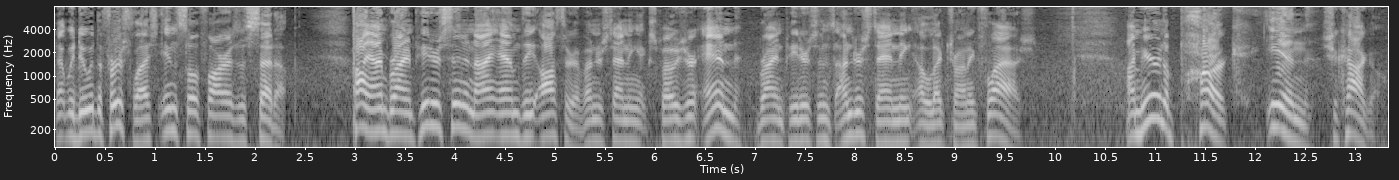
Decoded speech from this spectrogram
that we do with the first flash insofar as a setup. Hi, I'm Bryan Peterson, and I am the author of Understanding Exposure and Bryan Peterson's Understanding Electronic Flash. I'm here in a park in Chicago.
